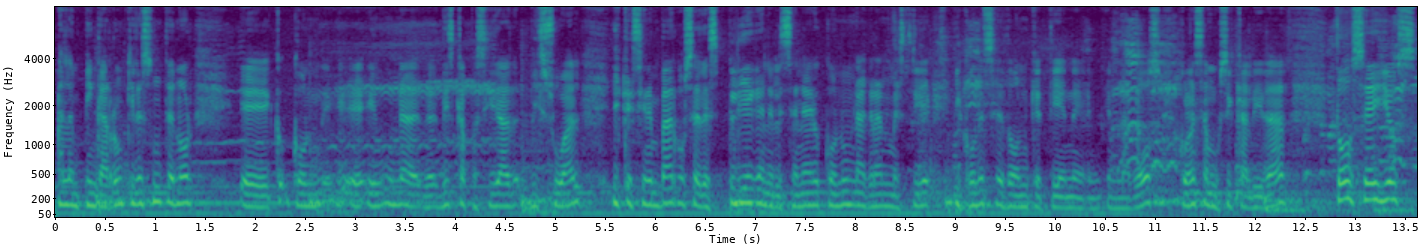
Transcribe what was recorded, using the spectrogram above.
Alan Pingarrón, quien es un tenor eh, co- con eh, eh, una discapacidad visual y que sin embargo se despliega en el escenario con una gran maestría y con ese don que tiene en, en la voz, con esa musicalidad. Todos ellos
